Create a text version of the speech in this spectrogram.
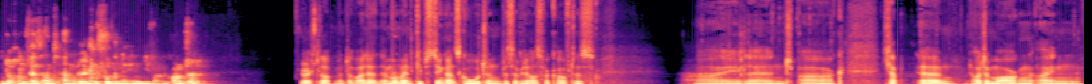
doch einen Versandhandel gefunden, der ihn liefern konnte. Ja, ich glaube mittlerweile, im Moment gibt es den ganz gut und bis er wieder ausverkauft ist. Highland Park. Ich habe äh, heute Morgen einen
